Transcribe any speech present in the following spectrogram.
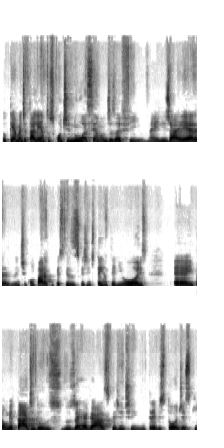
o tema de talentos continua sendo um desafio. Né? Ele já era, a gente compara com pesquisas que a gente tem anteriores. É, então, metade dos, dos RHs que a gente entrevistou diz que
